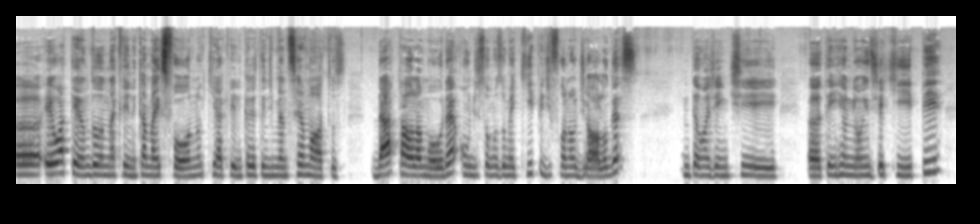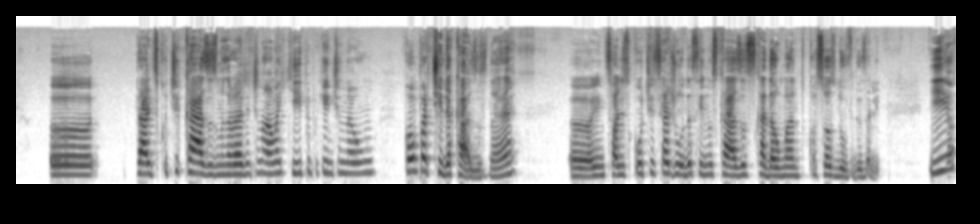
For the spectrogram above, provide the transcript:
Ah, eu atendo na clínica Mais Fono, que é a clínica de atendimentos remotos da Paula Moura, onde somos uma equipe de fonoaudiólogas. Então, a gente ah, tem reuniões de equipe para discutir casos, mas na verdade a gente não é uma equipe porque a gente não compartilha casos, né? Ah, a gente só discute e se ajuda assim nos casos, cada uma com as suas dúvidas ali. E eu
